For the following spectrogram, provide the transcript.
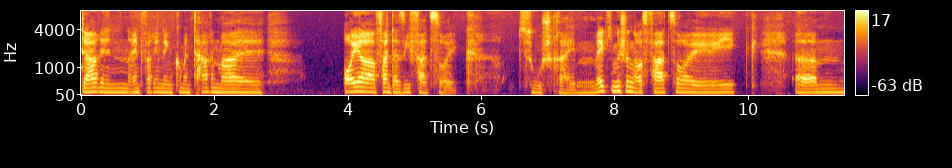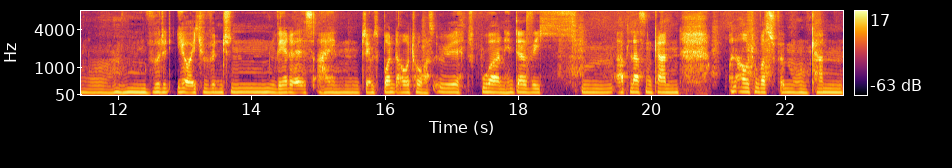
darin, einfach in den Kommentaren mal euer Fantasiefahrzeug zu schreiben. Welche Mischung aus Fahrzeug ähm, würdet ihr euch wünschen? Wäre es ein James Bond Auto, was Ölspuren hinter sich ähm, ablassen kann? Ein Auto, was schwimmen kann?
